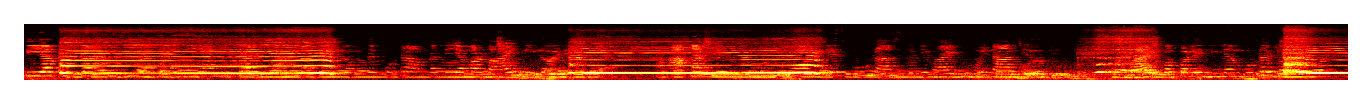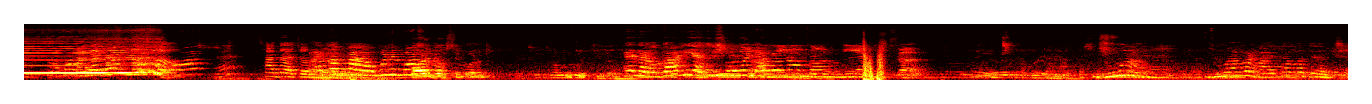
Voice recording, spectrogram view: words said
দিয়া ফোটা ফোটা আমরা দিই আমার ভাই নিল আকাশে ফুল আজ থেকে ভাই তুমি না যেও। ভাই কপালে দিলাম ফোটা জল সাদা চন্দ্র গাড়ি আছে, সময় ভালো না। ঝুমা আবার হায়দ্রাবাদে আছে।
